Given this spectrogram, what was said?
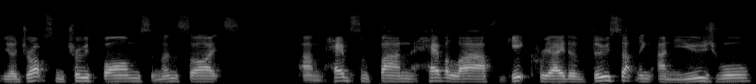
You know, drop some truth bombs, some insights, um, have some fun, have a laugh, get creative, do something unusual,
